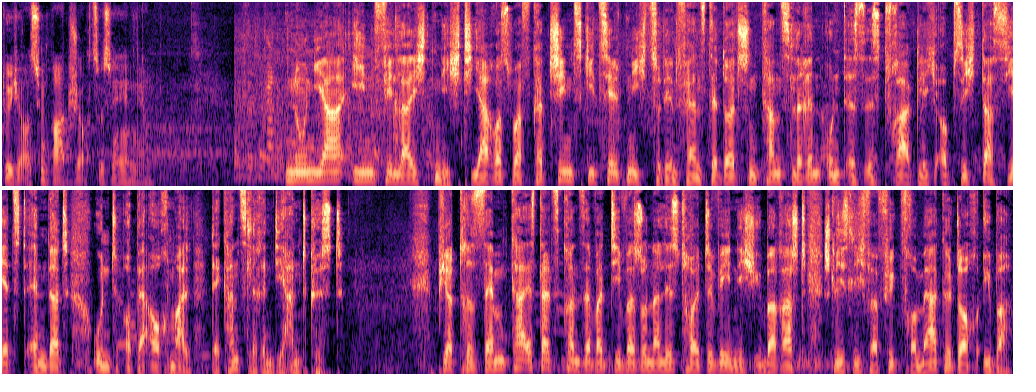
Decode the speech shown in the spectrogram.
durchaus sympathisch auch zu sehen. Ja. Nun ja, ihn vielleicht nicht. Jarosław Kaczynski zählt nicht zu den Fans der deutschen Kanzlerin und es ist fraglich, ob sich das jetzt ändert und ob er auch mal der Kanzlerin die Hand küsst. Piotr Semka ist als konservativer Journalist heute wenig überrascht. Schließlich verfügt Frau Merkel doch über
